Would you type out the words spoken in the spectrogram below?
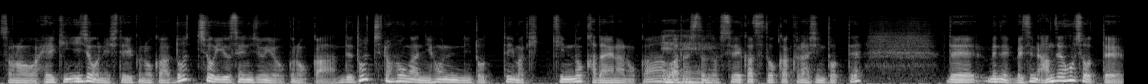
その平均以上にしていくのかどっちを優先順位を置くのか。でどっちの方が日本にとって今喫緊の課題なのか、ええ。私たちの生活とか暮らしにとって。で別に安全保障って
